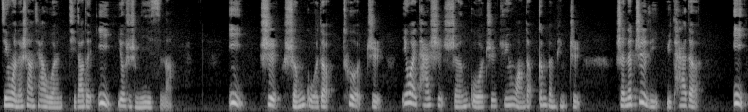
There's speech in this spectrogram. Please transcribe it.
经文的上下文提到的义又是什么意思呢？义是神国的特质，因为它是神国之君王的根本品质。神的治理与他的义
